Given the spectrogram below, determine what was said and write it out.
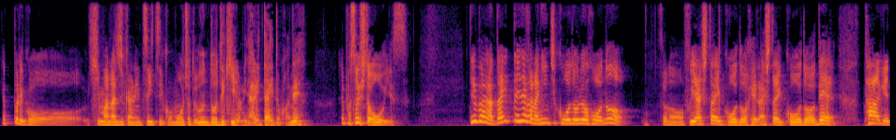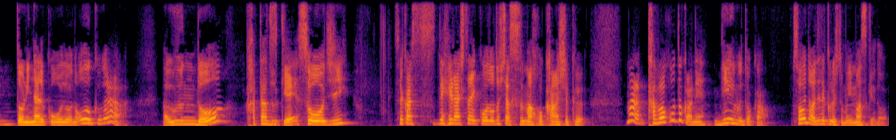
やっぱりこう、暇な時間についついこう、もうちょっと運動できるようになりたいとかね。やっぱそういう人多いです。で、まあ、大体だから認知行動療法の、その、増やしたい行動、減らしたい行動で、ターゲットになる行動の多くが、まあ、運動、片付け、掃除、それから、で、減らしたい行動としてはスマホ、間食。まあ、タバコとかね、ゲームとか、そういうのが出てくる人もいますけど、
